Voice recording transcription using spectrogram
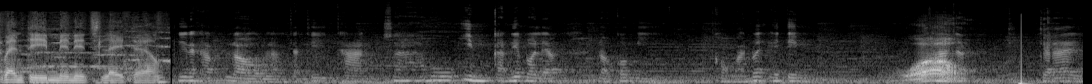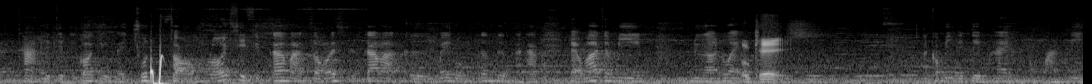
20 minutes later. นี่นะครับเราหลังจากที่ทานชาบูอิ่มกันเรียบร้อยแล้ว เราก็มีของหวานด้วยไอติมถ้าจะจะได้ทานไอติมก็อยู่ในชุด 249 บาท 249 บาท คือไม่รวมเครื่องดื่มนะครับ แต่ว่าจะมีเนื้อด้วย Okay. แล้วก็มีไอติมให้ของหวานนี่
